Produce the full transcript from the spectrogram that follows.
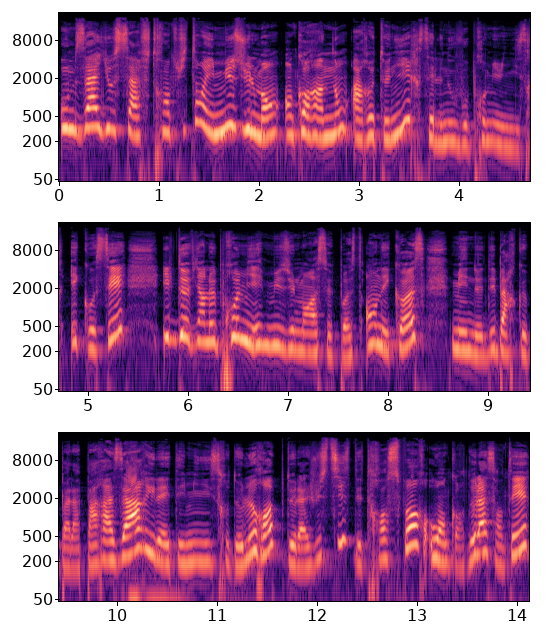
Oumza Youssaf, 38 ans, est musulman. Encore un nom à retenir, c'est le nouveau Premier ministre écossais. Il devient le premier musulman à ce poste en Écosse, mais il ne débarque pas là par hasard. Il a été ministre de l'Europe, de la Justice, des Transports ou encore de la Santé.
